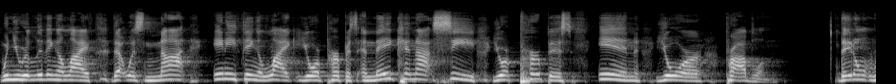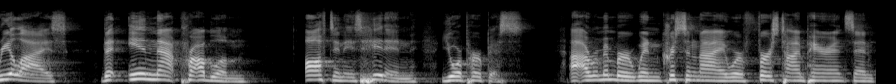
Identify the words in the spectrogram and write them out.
when you were living a life that was not anything like your purpose, and they cannot see your purpose in your problem. They don't realize that in that problem often is hidden your purpose. I remember when Kristen and I were first time parents, and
